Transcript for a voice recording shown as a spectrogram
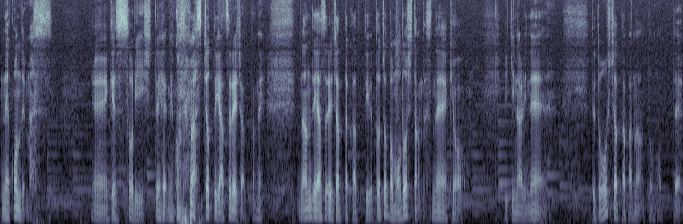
寝込んでます。えー、げっそりして 寝込んでます。ちょっとやつれちゃったね。なんでやつれちゃったかっていうとちょっと戻したんですね今日。いきなりね。でどうしちゃったかなと思って、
